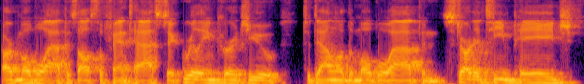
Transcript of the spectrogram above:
our mobile app is also fantastic. Really encourage you to download the mobile app and start a team page.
